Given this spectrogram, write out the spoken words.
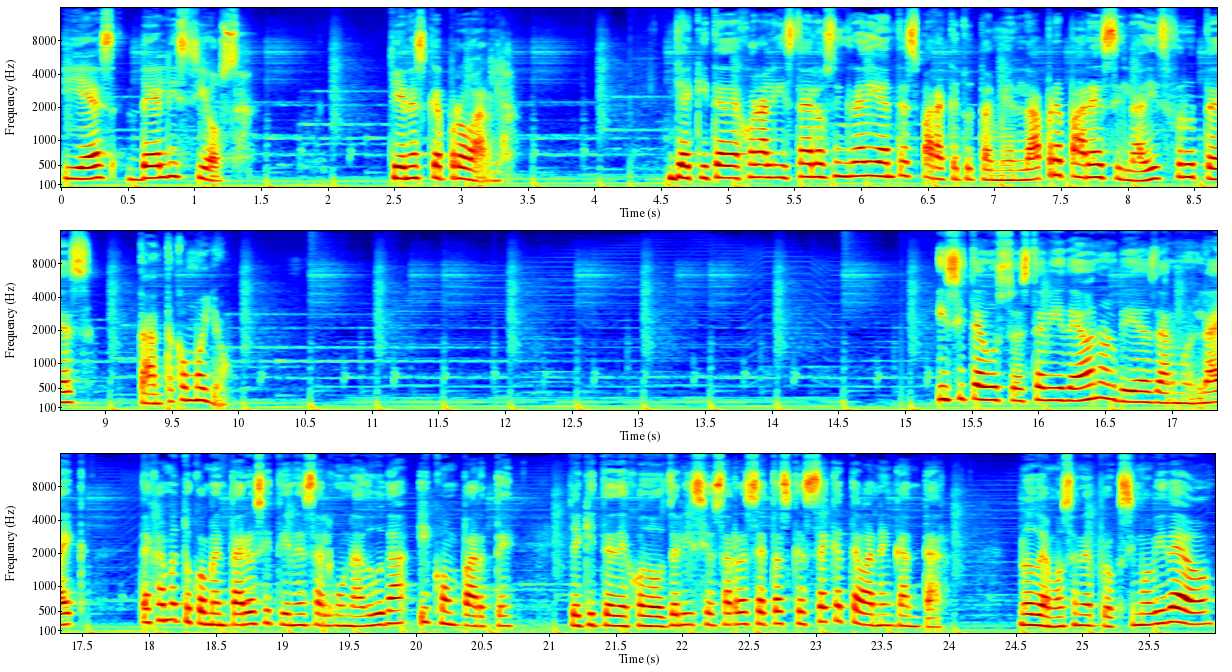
y es deliciosa. Tienes que probarla. Y aquí te dejo la lista de los ingredientes para que tú también la prepares y la disfrutes tanto como yo. Y si te gustó este video no olvides darme un like, déjame tu comentario si tienes alguna duda y comparte. Y aquí te dejo dos deliciosas recetas que sé que te van a encantar. Nos vemos en el próximo video.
